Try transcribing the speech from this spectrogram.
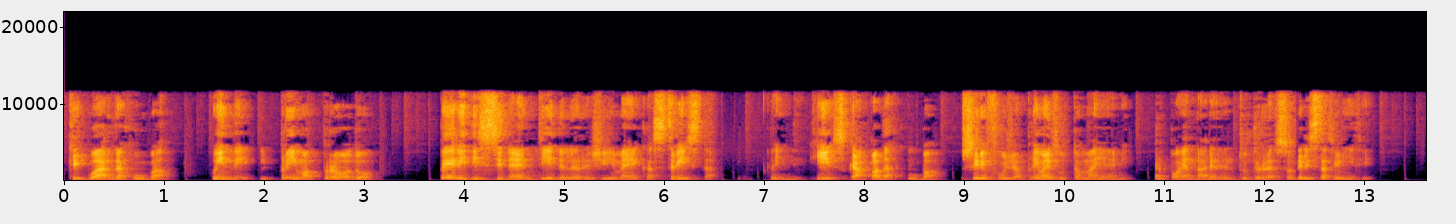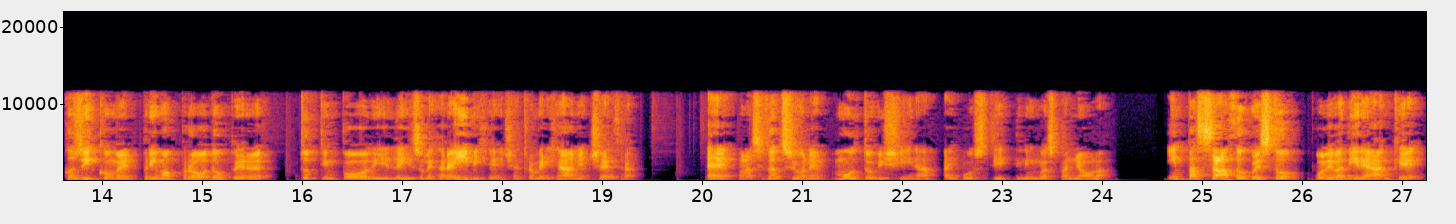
che guarda Cuba, quindi il primo approdo per i dissidenti del regime castrista. Quindi chi scappa da Cuba si rifugia prima di tutto a Miami per poi andare in tutto il resto degli Stati Uniti. Così come il primo approdo per tutti un po' le isole caraibiche, centroamericane, eccetera. È una situazione molto vicina ai posti di lingua spagnola. In passato questo voleva dire anche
